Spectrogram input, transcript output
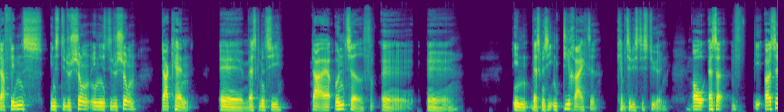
der findes institution, en institution, der kan, øh, hvad skal man sige, der er undtaget øh, øh, en, hvad skal man sige, en direkte kapitalistisk styring. Og altså, også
